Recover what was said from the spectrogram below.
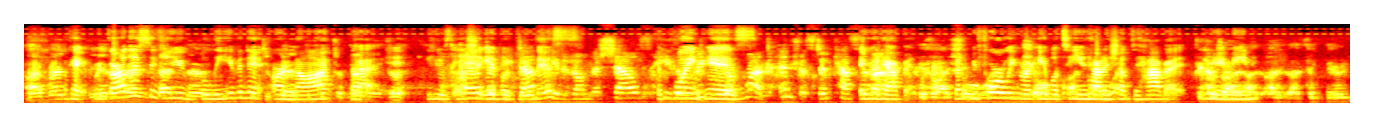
Okay, regardless if you believe in it or not, that it, he was actually if able to do does get this, it on the shelves, point is, got one interested it would happen. But before we were able to I'd use how buy to shop to have it, you know what I I, mean? I, I think they're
